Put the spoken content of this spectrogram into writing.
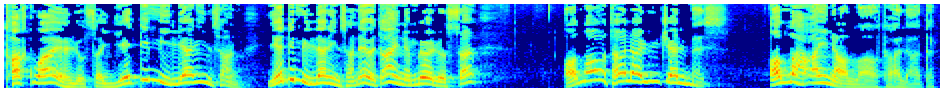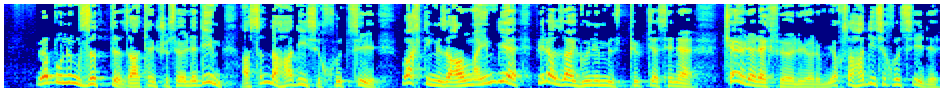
takva ehli olsa, 7 milyar insan, 7 milyar insan evet aynen böyle olsa Allahu Teala yücelmez. Allah aynı Allahu Teala'dır. Ve bunun zıttı zaten şu söylediğim aslında hadisi kutsi. Vaktinizi almayayım diye biraz daha günümüz Türkçesine çevirerek söylüyorum. Yoksa hadisi kutsidir.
